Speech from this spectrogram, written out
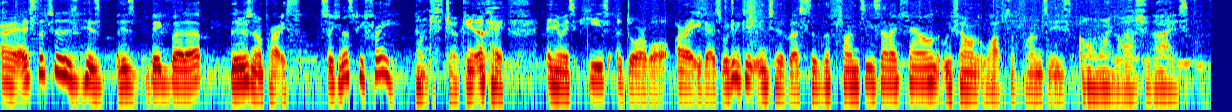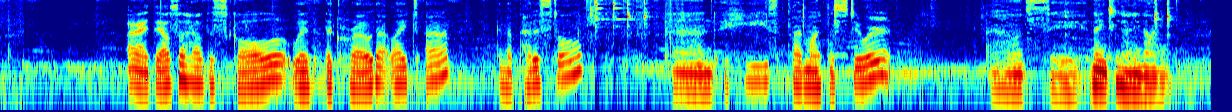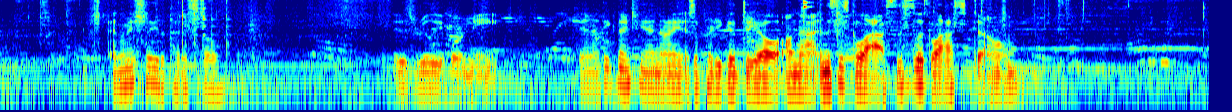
All right. I just lifted his, his his big butt up. There's no price, so he must be free. No, I'm just joking. Okay. Anyways, he's adorable. All right, you guys. We're gonna get into the rest of the funsies that I found. We found lots of funsies. Oh my gosh, you guys. All right, they also have the skull with the crow that lights up and the pedestal. And he's by Martha Stewart. And let's see, 1999. And let me show you the pedestal. It is really ornate. And I think 1999 is a pretty good deal on that. And this is glass. This is a glass dome.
